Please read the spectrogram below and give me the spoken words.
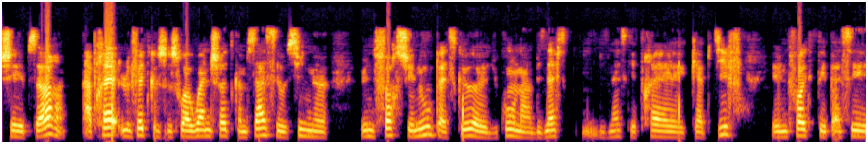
chez Epsor. Après, le fait que ce soit one shot comme ça, c'est aussi une, une force chez nous parce que euh, du coup, on a un business, business qui est très captif. Et une fois que tu es passé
